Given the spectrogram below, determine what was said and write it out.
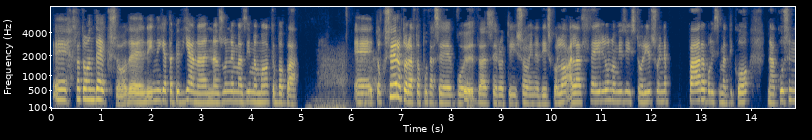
ε, θα το αντέξω, δεν είναι για τα παιδιά να, να ζουν μαζί με μαμά και μπαμπά. Ε, το ξέρω τώρα αυτό που θα σε, θα σε ρωτήσω είναι δύσκολο, αλλά θέλω, νομίζω η ιστορία σου είναι πάρα πολύ σημαντικό να ακούσουν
